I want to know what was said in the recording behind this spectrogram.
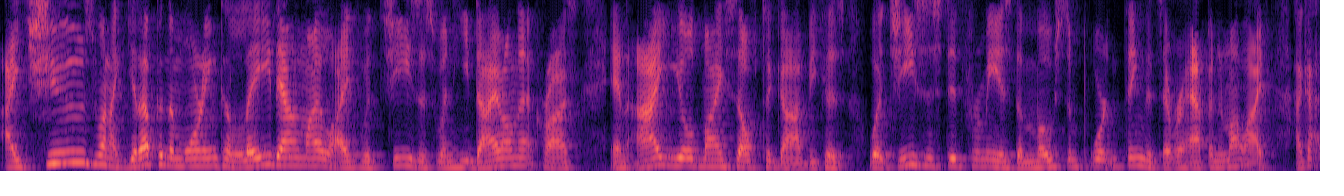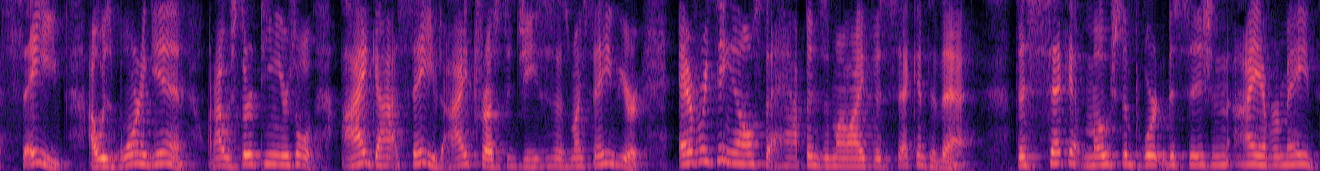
I choose when I get up in the morning to lay down my life with Jesus when he died on that cross, and I yield myself to God because what Jesus did for me is the most important thing that's ever happened in my life. I got saved. I was born again when I was 13 years old. I got saved. I trusted Jesus as my Savior. Everything else that happens in my life is second to that. The second most important decision I ever made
